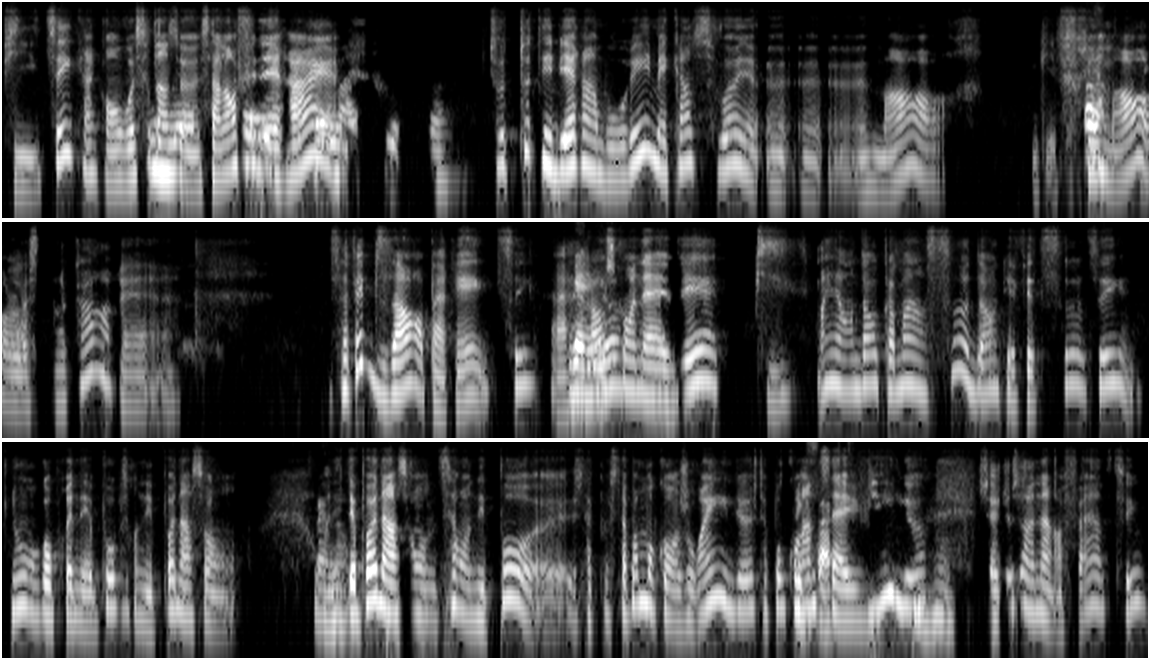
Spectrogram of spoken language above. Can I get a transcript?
Puis, tu sais, quand on voit ça dans un salon funéraire, tout tout est bien rembourré, mais quand tu vois un un un un mort, qui est frais Ah! mort, là, c'est encore, heu ça fait bizarre pareil, tu sais, à Ben l'âge qu'on avait, puis voyons donc, comment ça donc, il a fait ça, tu sais? Nous, on comprenait pas parce qu'on n'est pas dans son Ben on n'était pas dans son tu sais, on n'est pas, c'était pas c'était pas mon conjoint, là, j'étais pas au courant de sa vie, là. Mhm. J'étais juste un enfant, tu sais?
